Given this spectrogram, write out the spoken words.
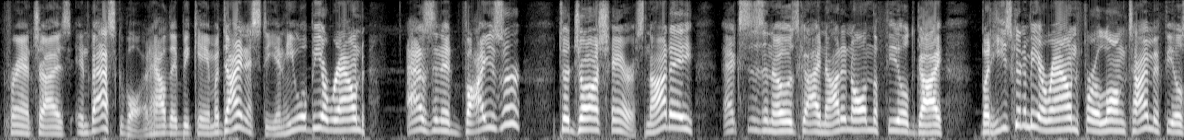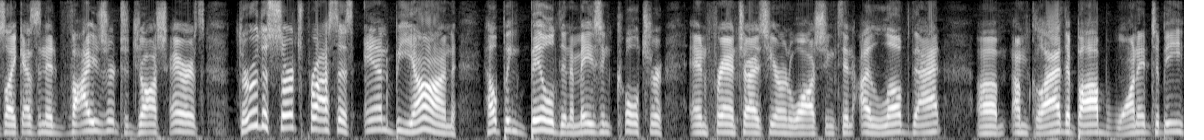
franchise in basketball and how they became a dynasty. And he will be around as an advisor to Josh Harris, not a X's and O's guy, not an on the field guy, but he's going to be around for a long time, it feels like, as an advisor to Josh Harris through the search process and beyond, helping build an amazing culture and franchise here in Washington. I love that. Um, I'm glad that Bob wanted to be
